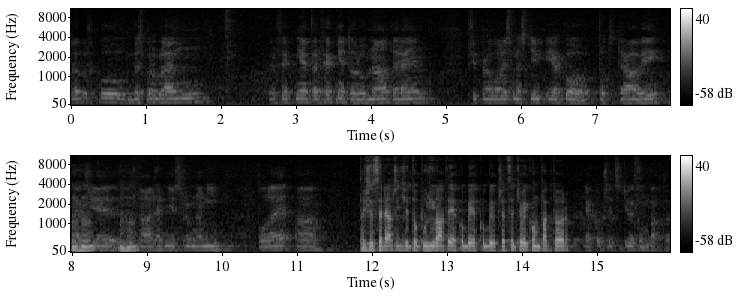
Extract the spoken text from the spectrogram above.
ve Božku bez problémů, perfektně, perfektně to rovná terén. Připravovali jsme s tím i jako podtrávy, Mhm, takže mhm. nádherně srovnaný pole a takže se dá říct, že to používáte jakoby, jakoby předseťový kompaktor. jako předseťový kompaktor.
